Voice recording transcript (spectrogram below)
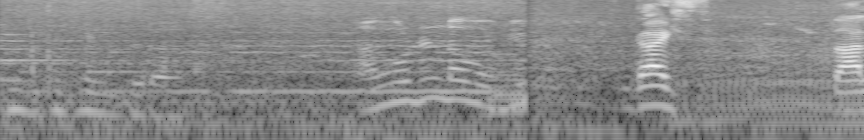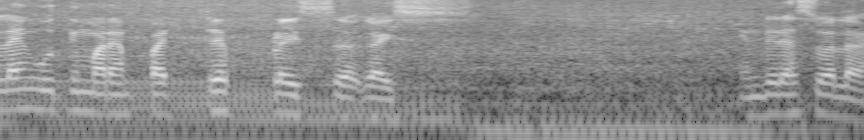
അങ്ങോട്ടുണ്ടാവും? ഗൈസ് തലയും കൂത്തി മറിയാൻ പറ്റിയ പ്ലേസ് ഗൈസ് എന്ത് രസമല്ലേ?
